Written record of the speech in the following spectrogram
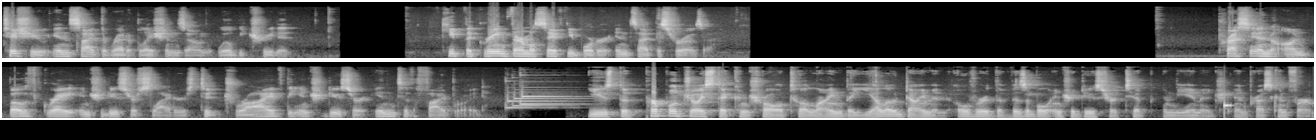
Tissue inside the red ablation zone will be treated. Keep the green thermal safety border inside the serosa. Press in on both gray introducer sliders to drive the introducer into the fibroid. Use the purple joystick control to align the yellow diamond over the visible introducer tip in the image and press confirm.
